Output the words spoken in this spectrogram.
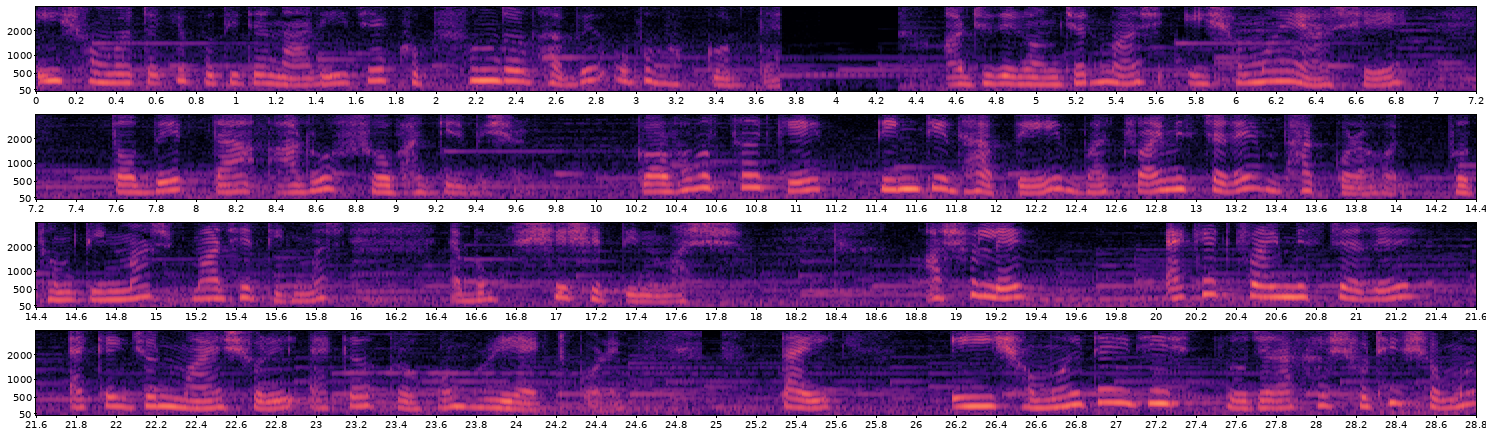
এই সময়টাকে প্রতিটা নারী যে খুব সুন্দরভাবে উপভোগ করতে। আর যদি রমজান মাস এই সময়ে আসে, তবে তা আরও সৌভাগ্যের বিষয়। গর্ভাবস্থাকে তিনটি ধাপে বা ট্রাইমিস্টারে ভাগ করা হয়। প্রথম তিন মাস মাঝের তিন মাস এবং শেষের তিন মাস। আসলে এক এক ট্রাইমিস্টারে এক একজন মায়ের শরীর এক এক রকম রিয়্যাক্ট করে। তাই এই সময়টাই যে রোজা রাখার সঠিক সময়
